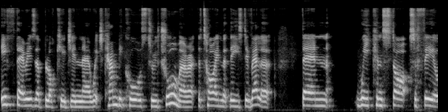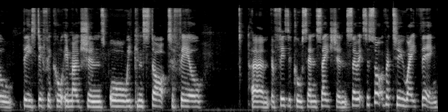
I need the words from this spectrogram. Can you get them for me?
if there is a blockage in there which can be caused through trauma at the time that these develop then we can start to feel these difficult emotions or we can start to feel um, the physical sensations. So it's a sort of a two way thing.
